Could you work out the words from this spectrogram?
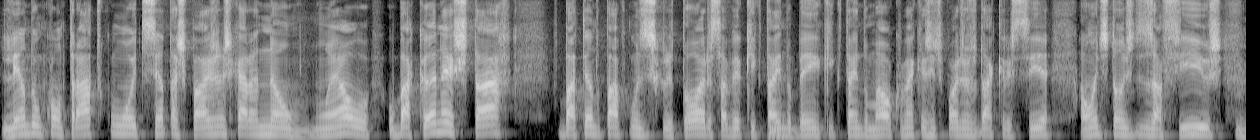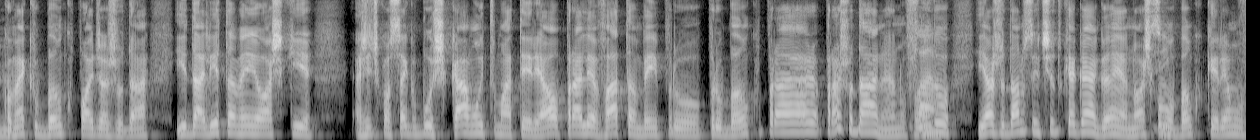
lendo um contrato com 800 páginas, cara, não. Não é o, o bacana é estar batendo papo com os escritórios, saber o que está indo bem, o que está indo mal, como é que a gente pode ajudar a crescer, aonde estão os desafios, como é que o banco pode ajudar. E dali também eu acho que a gente consegue buscar muito material para levar também para o banco para ajudar, né? No Claro. fundo, e ajudar no sentido que é ganha-ganha. Nós, como banco, queremos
